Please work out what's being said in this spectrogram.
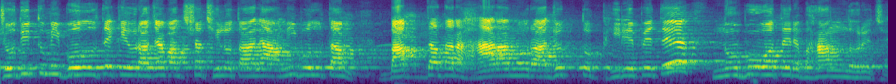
যদি তুমি বলতে কেউ রাজা বাদশাহ ছিল, তাহলে আমি বলতাম, বাপদাদার হারানো রাজত্ব ফিরে পেতে নবুয়তের ভান ধরেছে।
